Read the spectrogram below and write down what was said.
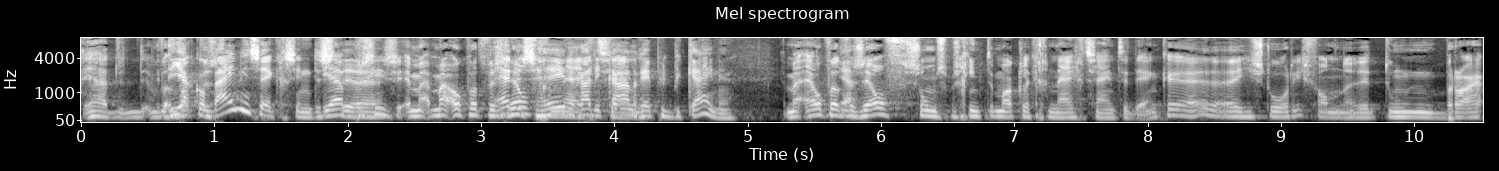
Ja, de, de- Jacobijnen in zekere zin. Dus ja, precies. Maar, maar ook wat we zelf dus hele radicale zijn. republikeinen. Maar ook wat Ja. we zelf soms misschien te makkelijk geneigd zijn te denken, hè, eh, historisch. Van, eh, toen bra-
